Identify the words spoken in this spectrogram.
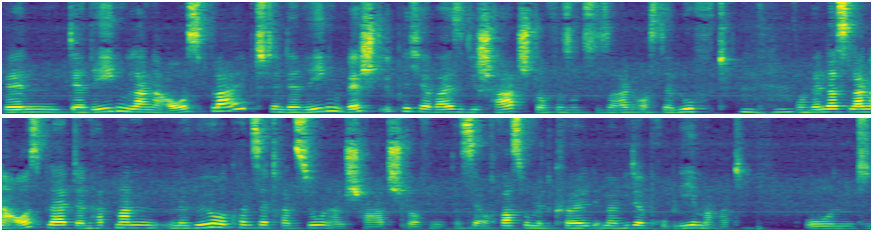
wenn der Regen lange ausbleibt, denn der Regen wäscht üblicherweise die Schadstoffe sozusagen aus der Luft. Mhm. Und wenn das lange ausbleibt, dann hat man eine höhere Konzentration an Schadstoffen. Das ist ja auch was, womit Köln immer wieder Probleme hat. Und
